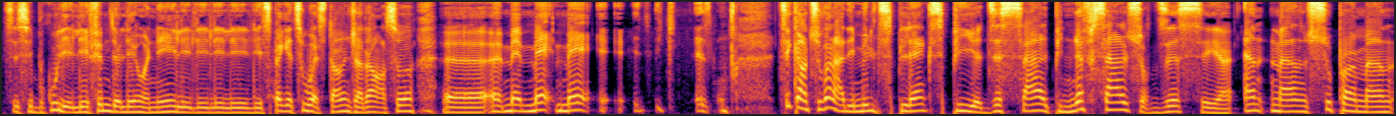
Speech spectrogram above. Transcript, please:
C'est beaucoup les, films de Léoné, les, spaghetti western. J'adore ça. Euh, mais, mais, mais sais, quand tu vas dans des multiplex, puis a 10 salles, puis 9 salles sur 10, c'est euh, Ant-Man, Superman,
